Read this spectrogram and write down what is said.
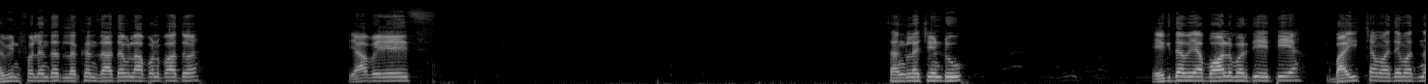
नवीन फलंदाज लखन जाधवला आपण पाहतोय. यावेळेस चांगला चेंडू. एकदा या बॉल वरती येते बाईसच्या माध्यमातून.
